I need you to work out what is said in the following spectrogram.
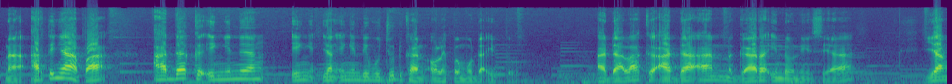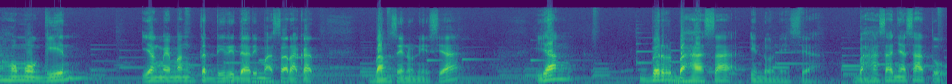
nah artinya apa ada keinginan yang ing- yang ingin diwujudkan oleh pemuda itu adalah keadaan negara Indonesia yang homogen yang memang terdiri dari masyarakat bangsa Indonesia yang berbahasa Indonesia. Bahasanya satu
